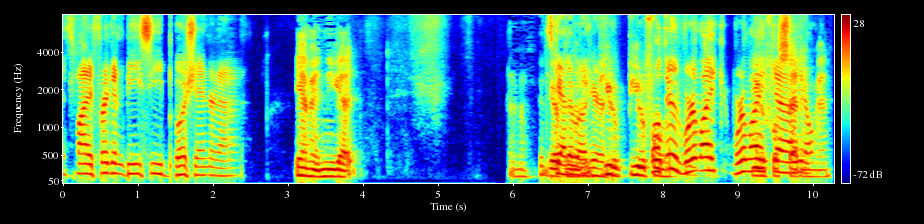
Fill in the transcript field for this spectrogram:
It's my friggin' BC Bush internet. Yeah, man. You got. I don't know. It's ghetto out here. Beautiful, beautiful. Well, dude, we're like we're like uh, setting, you know, man.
